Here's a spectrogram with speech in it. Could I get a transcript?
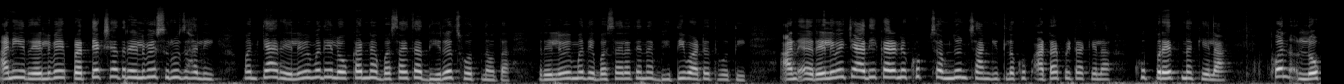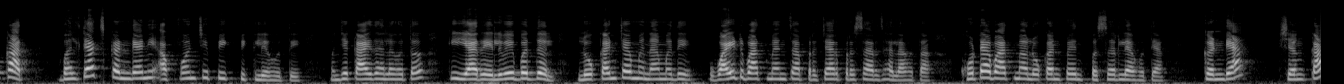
आणि रेल्वे प्रत्यक्षात रेल्वे सुरू झाली पण त्या रेल्वेमध्ये लोकांना बसायचा धीरच होत नव्हता. रेल्वेमध्ये बसायला त्यांना भीती वाटत होती. आणि रेल्वेच्या अधिकाऱ्याने खूप समजून सांगितलं खूप आटापिटा केला खूप प्रयत्न केला. पण लोकात भलत्याच कंड्यांनी अफवांचे पीक पिकले होते. म्हणजे काय झालं होतं? की या रेल्वेबद्दल लोकांच्या मनामध्ये वाईट बातम्यांचा प्रचार प्रसार झाला होता. खोट्या बातम्या लोकांपर्यंत पसरल्या होत्या. कंड्या शंका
